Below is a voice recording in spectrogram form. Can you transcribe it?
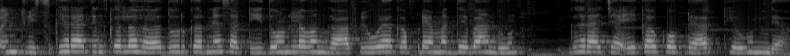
पंचवीस घरातील कलह दूर करण्यासाठी दोन लवंगा पिवळ्या कपड्यामध्ये बांधून घराच्या एका कोपऱ्यात ठेवून द्या.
